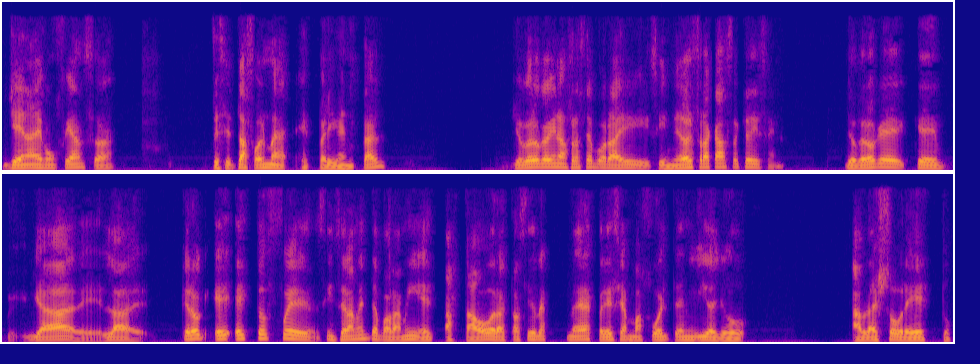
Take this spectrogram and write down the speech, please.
llena de confianza, de cierta forma experimental. Yo creo que hay una frase por ahí, sin miedo al fracaso, que dicen. Yo creo que, que ya eh, la, creo que e- esto fue, sinceramente, para mí, hasta ahora, esta ha sido una de las experiencias más fuertes de mi vida, yo hablar sobre esto.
